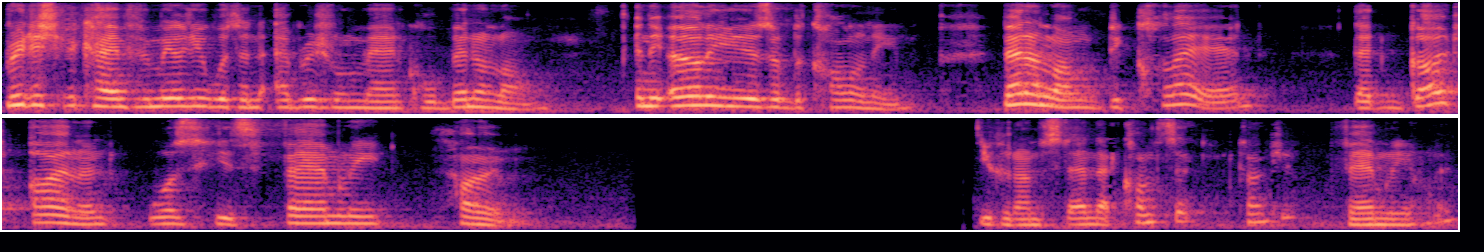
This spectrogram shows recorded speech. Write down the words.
British became familiar with an Aboriginal man called Bennelong. In the early years of the colony, Bennelong declared that Goat Island was his family home. You can understand that concept, can't you? Family home.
